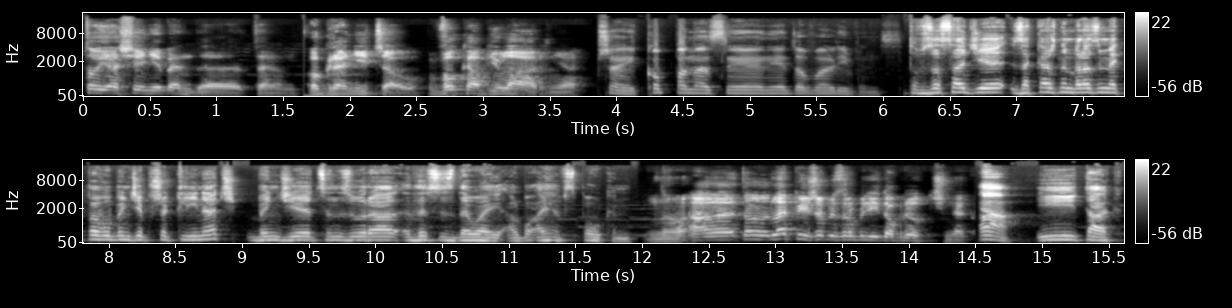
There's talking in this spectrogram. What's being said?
to ja się nie będę ten ograniczał wokabularnie. przynajmniej kopa nas nie, nie dowali, więc... To w zasadzie za każdym razem jak Paweł będzie przeklinać, będzie cenzura This is the way albo I have spoken. No, ale to lepiej, żeby zrobili dobry odcinek. A, i tak,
